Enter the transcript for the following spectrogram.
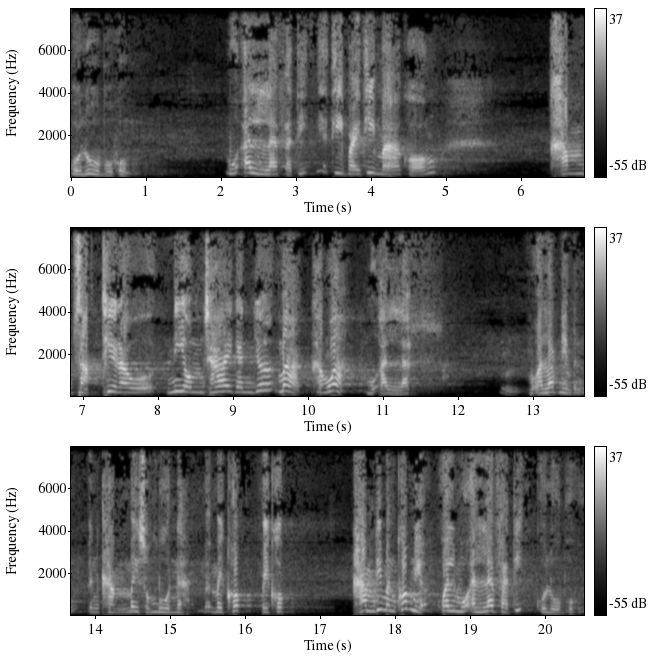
กูลูบุฮุมมุอัลลฟติเนี่ยที่ไปที่มาของคำศัพท์ที่เรานิยมใช้กันเยอะมากคำว่า มุอัลลฟมุอัลลฟนี่เป็นเป็นคำไม่สมบูรณ์นะไม่ครบไม่ครบคำที่มันครบเนี่ยวัลมุอัลลฟติกูลูบุฮุม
